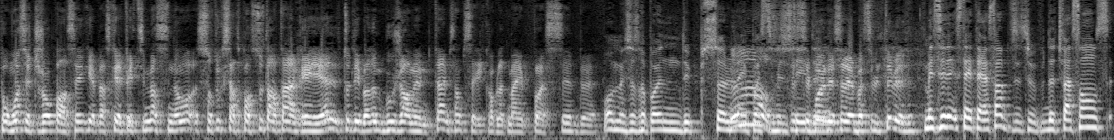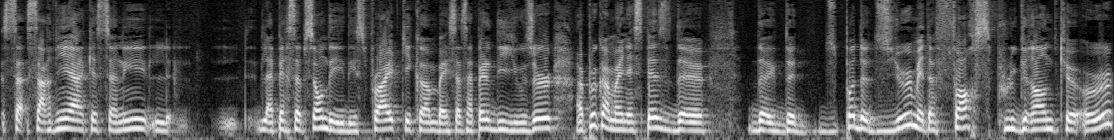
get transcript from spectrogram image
pour moi, c'est toujours pensé que, parce qu'effectivement, sinon, surtout que ça se passe tout en temps réel, tous les bonhommes bougent en même temps, il me semble que c'est complètement impossible. Ouais, mais ce serait pas une des seules Non, impossibilités. c'est de- pas une des seules impossibilités, mais Mais c'est intéressant. De toute façon, ça, ça revient à questionner le- la perception des, des sprites qui est comme ben ça s'appelle des users un peu comme une espèce de de, de, pas de dieu mais de force plus grande que eux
